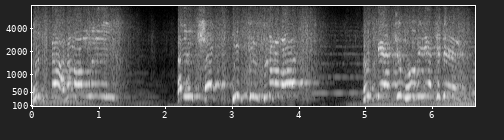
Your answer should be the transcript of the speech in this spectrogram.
Türk kahramanlığı ve yüksek Türk kültürü olan Türkiye Cumhuriyeti'dir.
